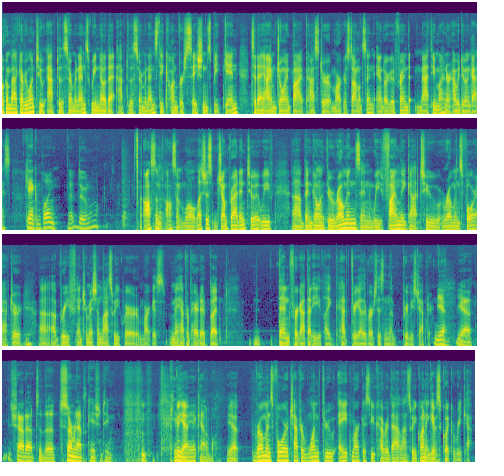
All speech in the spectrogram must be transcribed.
Welcome back, everyone, to After the Sermon Ends. We know that after the sermon ends, the conversations begin. Today, I am joined by Pastor Marcus Donaldson and our good friend Matthew Miner. How are we doing, guys? Can't complain. Yep, doing well. Awesome, awesome. Well, let's just jump right into it. We've uh, been going through Romans, and we finally got to Romans 4 after uh, a brief intermission last week where Marcus may have prepared it, but then forgot that he like had three other verses in the previous chapter. Yeah, yeah. Shout out to the sermon application team. Keeping yeah. me accountable. Yeah. Romans 4, chapter 1 through 8. Marcus, you covered that last week. Why don't you give us a quick recap?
